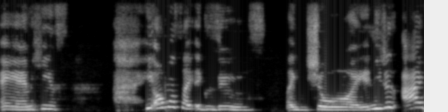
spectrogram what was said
and he's, he almost like exudes like joy. And you just, I,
